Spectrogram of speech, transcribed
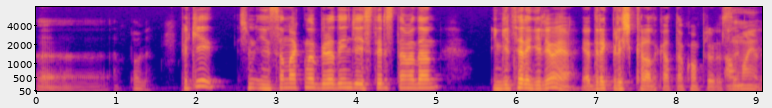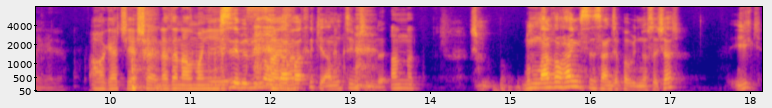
Ee, böyle. Peki şimdi insan aklına bira deyince ister istemeden İngiltere geliyor ya. Ya direkt Birleşik Krallık hatta komple orası. Almanya'da geliyor. Aa gerçi yaşa neden Almanya'yı İkisi de birbirinden o kadar farklı ki anlatayım şimdi. Anlat. Şimdi bunlardan hangisini sence Pablo seçer? İlk.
